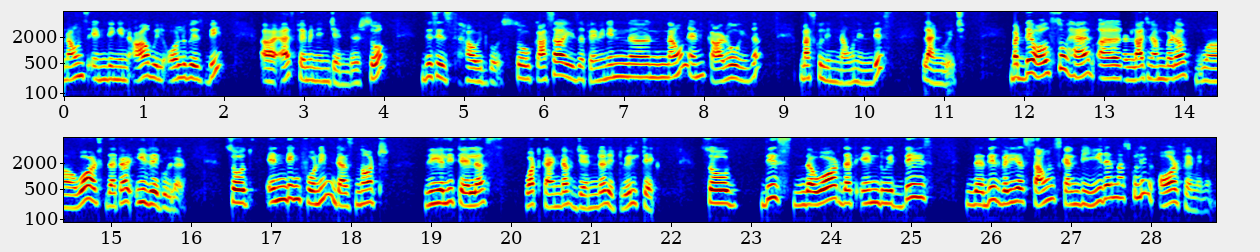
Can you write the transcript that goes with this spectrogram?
nouns ending in A will always be uh, as feminine gender. So, this is how it goes. So, casa is a feminine uh, noun and caro is a masculine noun in this language. But they also have a large number of uh, words that are irregular. So, ending phoneme does not really tell us what kind of gender it will take. So, this the word that end with this the, these various sounds can be either masculine or feminine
